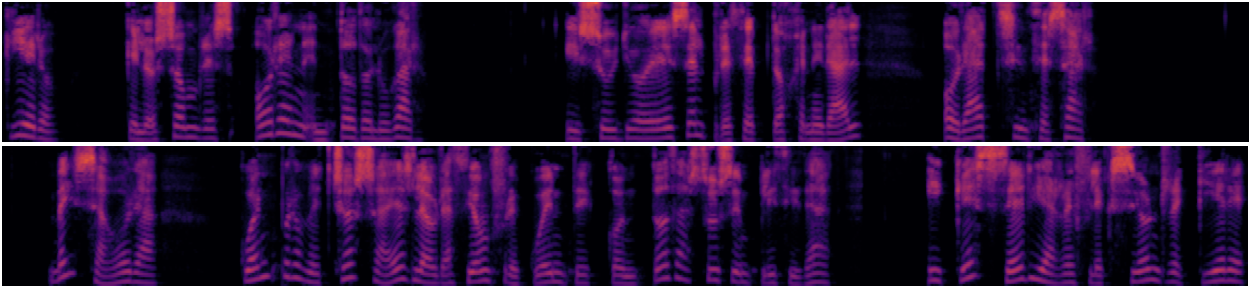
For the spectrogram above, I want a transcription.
Quiero que los hombres oren en todo lugar. Y suyo es el precepto general Orad sin cesar. ¿Veis ahora cuán provechosa es la oración frecuente con toda su simplicidad y qué seria reflexión requiere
